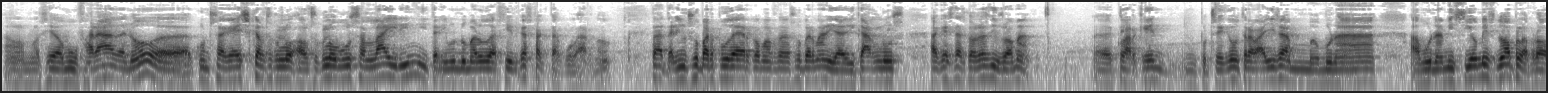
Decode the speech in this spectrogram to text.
amb la seva bufarada no? eh, aconsegueix que els, glo els globus s'enlairin i tenim un número de circ espectacular no? Clar, tenir un superpoder com el de Superman i dedicar-los a aquestes coses dius, home, eh, Clark Kent, potser que ho treballis amb, amb, una, amb una missió més noble, però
